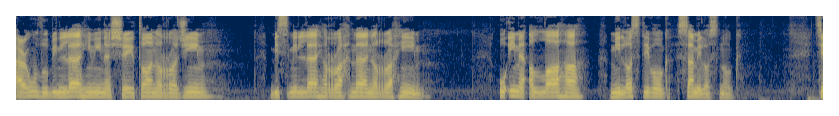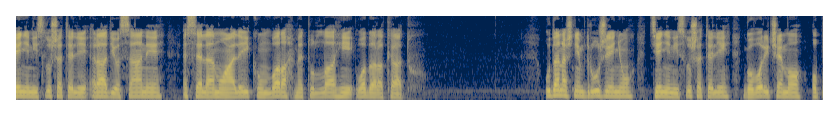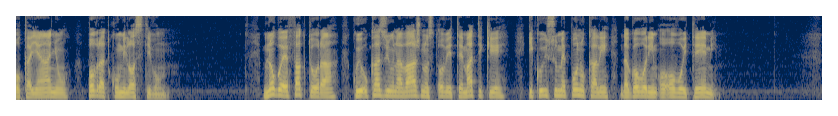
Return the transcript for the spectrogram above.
أعوذ بالله من الشيطان الرجيم بسم الله الرحمن الرحيم U ime Allaha, milostivog, samilosnog. Cijenjeni slušatelji Radio Sane, Esselamu alaikum wa rahmetullahi wa barakatuh. U današnjem druženju, cijenjeni slušatelji, govorit ćemo o pokajanju, povratku milostivom. Mnogo je faktora koji ukazuju na važnost ove tematike i koji su me ponukali da govorim o ovoj temi.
